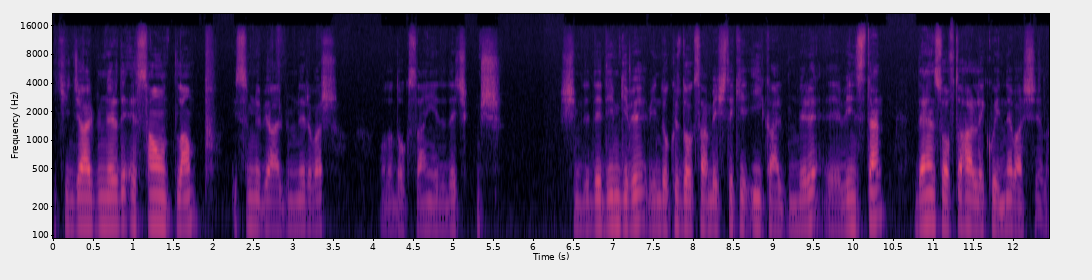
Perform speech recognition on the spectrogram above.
İkinci albümleri de A Sound Lamp isimli bir albümleri var. O da 97'de çıkmış. Şimdi dediğim gibi 1995'teki ilk albümleri e, Vince'den Dance of the Harley Quinn'le başlayalım.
